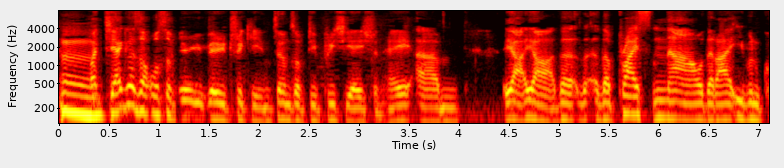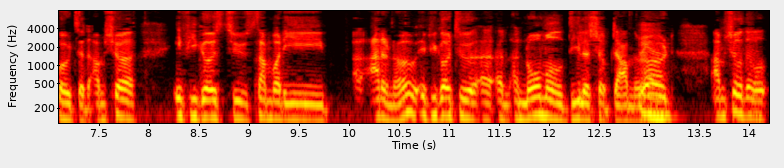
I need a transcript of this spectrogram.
Mm. But Jaguars are also very, very tricky in terms of depreciation. Hey, um, yeah, yeah. The, the, the price now that I even quoted, I'm sure if he goes to somebody I don't know if you go to a, a normal dealership down the yeah. road, I'm sure they'll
